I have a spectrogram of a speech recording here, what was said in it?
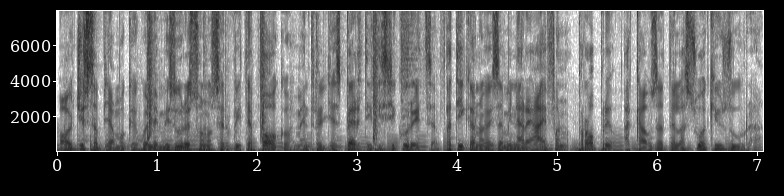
Oggi sappiamo che quelle misure sono servite a poco, mentre gli esperti di sicurezza faticano a esaminare iPhone proprio a causa della sua chiusura.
